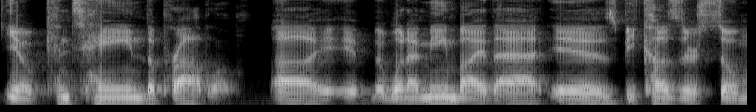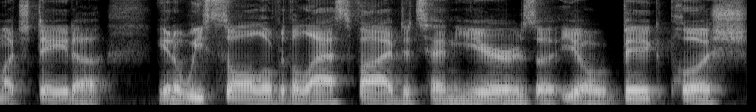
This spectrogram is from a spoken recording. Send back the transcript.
you know, contain the problem. Uh, it, what I mean by that is because there's so much data, you know, we saw over the last five to 10 years, a, you know, big push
